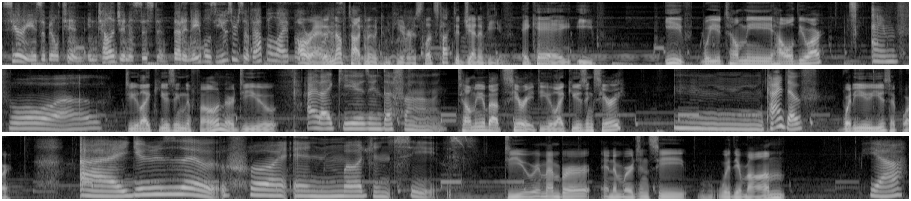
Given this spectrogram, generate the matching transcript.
Siri is a built in, intelligent assistant that enables users of Apple iPhone. All right, enough talking to the computers. Let's talk to Genevieve, aka Eve. Eve, will you tell me how old you are? I'm four. Do you like using the phone or do you I like using the phone. tell me about Siri? Do you like using Siri? Mm, kind of. What do you use it for? I use it for emergencies. Do you remember an emergency with your mom? Yeah.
